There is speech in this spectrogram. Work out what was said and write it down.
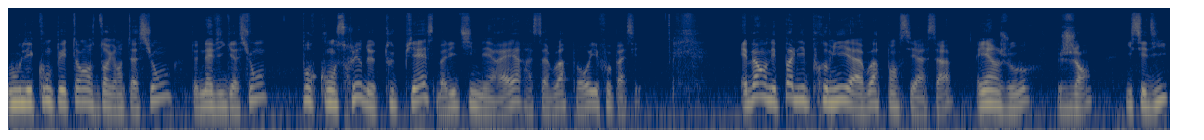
ou les compétences d'orientation, de navigation pour construire de toutes pièces bah, l'itinéraire, à savoir par où il faut passer. Eh bien, on n'est pas les premiers à avoir pensé à ça. Et un jour, Jean, il s'est dit,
